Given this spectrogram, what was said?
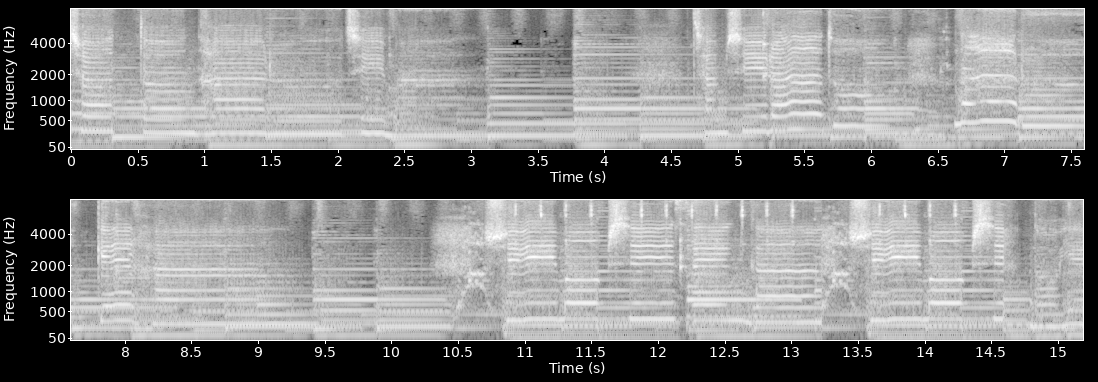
지쳤던 하루지만 잠시라도 날 웃게 한 쉼없이 생각 쉼없이 너의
